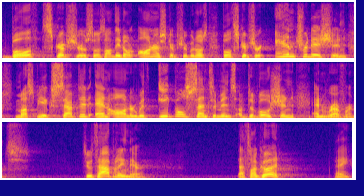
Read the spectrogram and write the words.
Both scripture, so it's not they don't honor scripture, but notice both scripture and tradition must be accepted and honored with equal sentiments of devotion and reverence. See what's happening there? That's not good. Okay?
